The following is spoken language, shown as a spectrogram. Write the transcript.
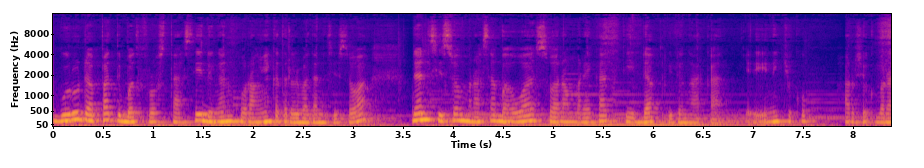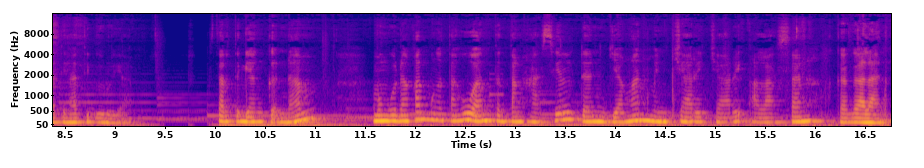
guru dapat dibuat frustasi dengan kurangnya keterlibatan siswa dan siswa merasa bahwa suara mereka tidak didengarkan. Jadi ini cukup harus cukup berhati-hati guru ya. Strategi yang keenam, menggunakan pengetahuan tentang hasil dan jangan mencari-cari alasan kegagalan.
